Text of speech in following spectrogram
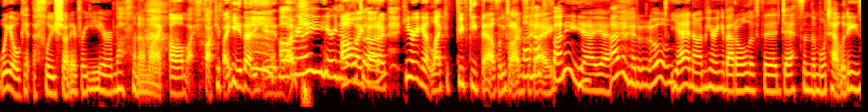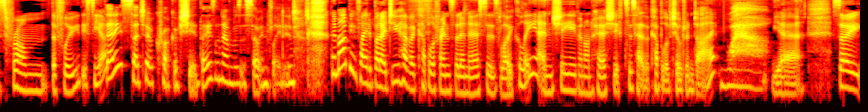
We all get the flu shot every year, and blah, blah, and I'm like, "Oh my fuck!" If I hear that again, Oh, really? You're hearing that? Oh all the my god. I'm hearing it like fifty thousand times Oh, a how day. funny. Yeah, yeah. I haven't heard it at all. Yeah, no, I'm hearing about all of the deaths and the mortalities from the flu this year. That is such a crock of shit. Those numbers are so inflated. They might be inflated, but I do have a couple of friends that are nurses locally, and she even on her shifts has had a couple of children die. Wow. Yeah. So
